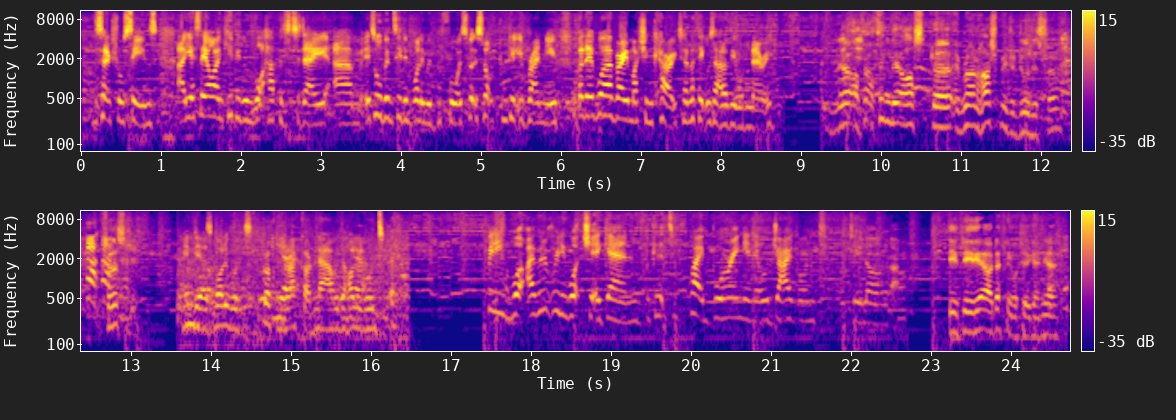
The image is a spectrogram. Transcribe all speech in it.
The sexual scenes, uh, yes, they are in keeping with what happens today. Um, it's all been seen in Bollywood before. It's not, it's not completely brand new, but they were very much in character, and I think it was out of the ordinary. Yeah, I, th- I think they asked uh, Emraan Hashmi to do this film first. India's Bollywood's broken Yeah. record now with the Hollywood. Really, wa- I wouldn't really watch it again because it's quite boring and it will drag on t- for too long. Yeah, I'll definitely watch it again, yeah.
